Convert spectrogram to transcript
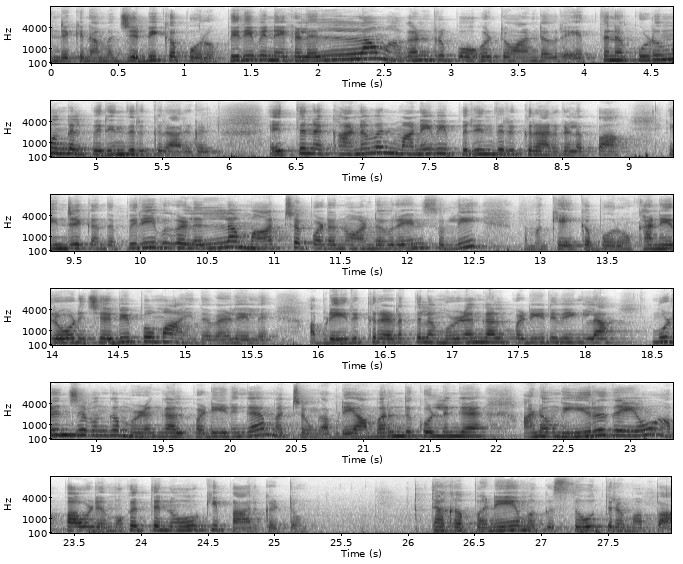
இன்றைக்கு நம்ம ஜெபிக்க போகிறோம் பிரிவினைகள் எல்லாம் அகன்று போகட்டும் ஆண்டவர். எத்தனை குடும்பங்கள் பிரிந்திருக்கிறார்கள். எத்தனை கணவன் மனைவி பிரிந்திருக்கிறார்கள் அப்பா. இன்றைக்கு அந்த பிரிவுகள் எல்லாம் மாற்றப்படணும் ஆண்டவரேன்னு சொல்லி நம்ம கேட்க போகிறோம் கண்ணீரோடு ஜெபிப்போமா இந்த வேலையில் அப்படி இருக்கிற இடத்துல முழங்கால் படிடுவீங்களா முடிஞ்சவங்க முழங்கால் படிடுங்க மற்றவங்க அப்படியே அமர்ந்து கொள்ளுங்க. ஆனால் உங்கள் இருதயம் அப்பாவோட முகத்தை நோக்கி பார்க்கட்டும். தகப்பனே உமக்கு ஸ்தோத்திரம் அப்பா.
